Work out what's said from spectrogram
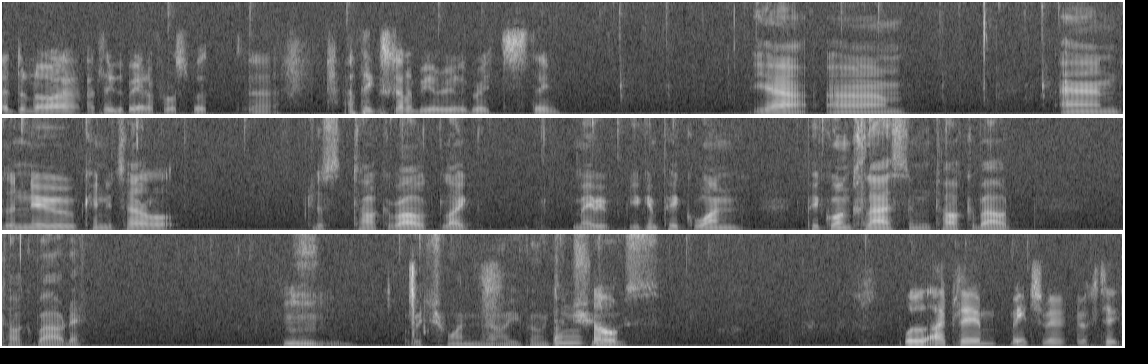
I don't know. I, I played the beta first, but uh, I think it's gonna be a really great thing. Yeah. Um. And the new. Can you tell? Just talk about like, maybe you can pick one, pick one class and talk about, talk about it. Hmm. Which one are you going to Oh. choose? Well, I play mage. Maybe I could take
